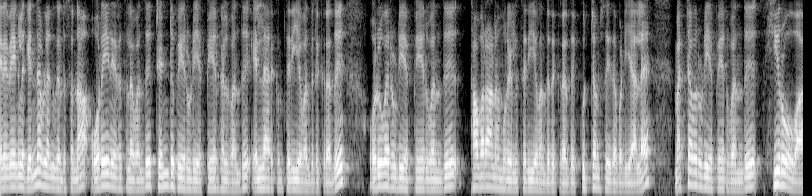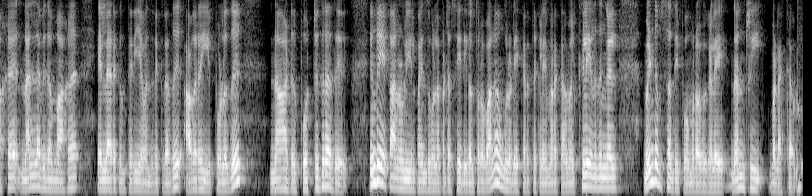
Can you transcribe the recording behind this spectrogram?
எனவே எங்களுக்கு என்ன விளங்குது என்று சொன்னால் ஒரே நேரத்தில் வந்து ரெண்டு பேருடைய பெயர்கள் வந்து எல்லாருக்கும் தெரிய வந்திருக்கிறது. ஒருவருடைய பெயர் வந்து தவறான முறையில் தெரிய வந்திருக்கிறது குற்றம் செய்தபடியால். மற்றவருடைய பெயர் வந்து ஹீரோவாக நல்ல விதமாக எல்லாருக்கும் தெரிய வந்திருக்கிறது. அவரை இப்பொழுது நாடு போற்றுகிறது. இன்றைய காணொளியில் பயந்து கொள்ளப்பட்ட செய்திகள் தொடர்பான உங்களுடைய கருத்துக்களை மறக்காமல் கீழே எழுதுங்கள். மீண்டும் சந்திப்போம் உறவுகளே. நன்றி வணக்கம்.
